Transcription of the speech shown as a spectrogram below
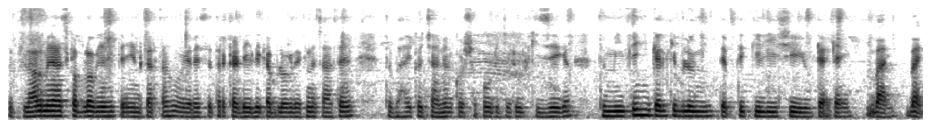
तो फ़िलहाल मैं आज का ब्लॉग यहीं पे एंड करता हूँ। अगर इसी तरह का डेली का ब्लॉग देखना चाहते हैं तो भाई को चैनल को सपोर्ट ज़रूर कीजिएगा। तो मिलते हैं कल के ब्लॉग में तब तक के लिए see you tata bye bye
